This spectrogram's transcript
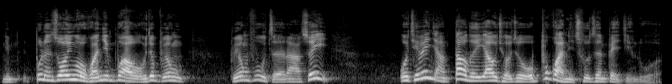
你不能说因为我环境不好，我就不用不用负责啦。所以，我前面讲道德要求就是，我不管你出身背景如何，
